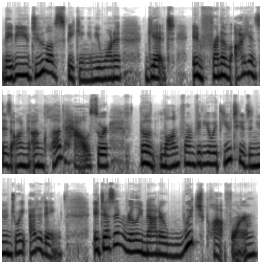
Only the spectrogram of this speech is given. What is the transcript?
maybe you do love speaking and you want to get in front of audiences on, on Clubhouse or the long form video with YouTube's and you enjoy editing. It doesn't really matter which platform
